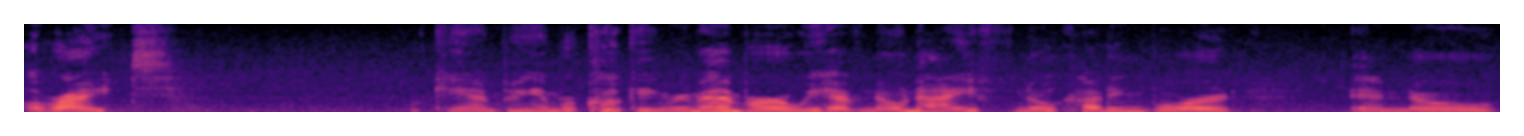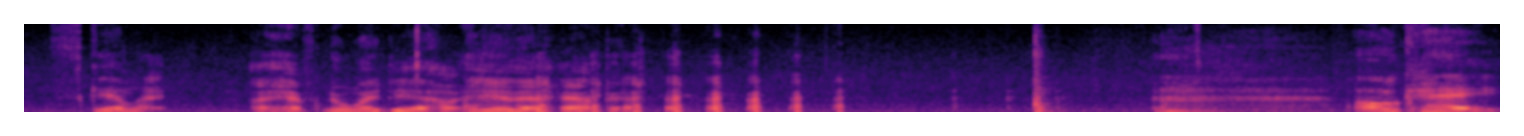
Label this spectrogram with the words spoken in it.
All right. We're camping and we're cooking. Remember, we have no knife, no cutting board, and no skillet. I have no idea how any of that happened. Okay,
